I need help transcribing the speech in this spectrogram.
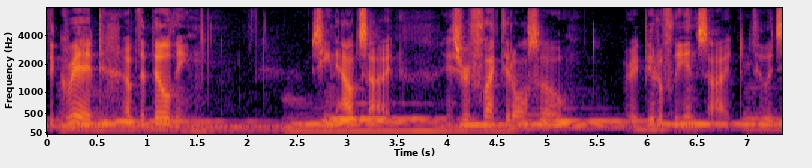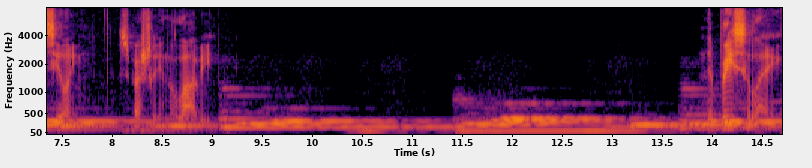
The grid of the building, seen outside, is reflected also very beautifully inside to its ceiling, especially in the lobby. Brise soleil,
